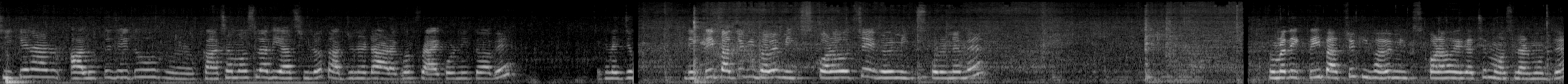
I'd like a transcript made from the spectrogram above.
চিকেন আর আলুতে যেহেতু কাঁচা মশলা দেওয়া ছিল, তার জন্য এটা আরেকবার ফ্রাই করে নিতে হবে। এখানে যে দেখতেই পাচ্ছ কীভাবে মিক্স করা হচ্ছে, এইভাবে মিক্স করে নেবে। তোমরা দেখতেই পাচ্ছ কীভাবে মিক্স করা হয়ে গেছে মশলার মধ্যে।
